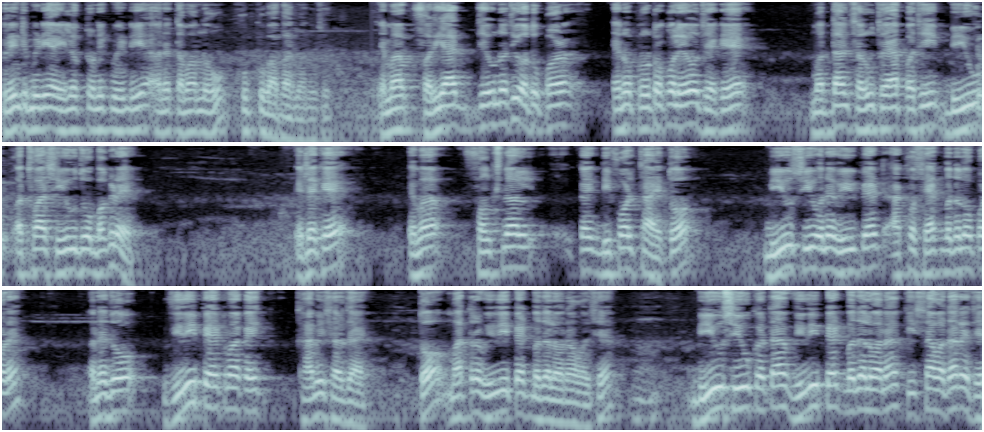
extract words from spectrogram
પ્રિન્ટ મીડિયા, ઇલેક્ટ્રોનિક મીડિયા અને તમામનો હું ખૂબ ખૂબ આભાર માનું છું. એમાં ફરિયાદ જેવું નથી હોતું, પણ એનો પ્રોટોકોલ એવો છે કે મતદાન શરૂ થયા પછી બીયુ અથવા સીયુ જો બગડે, એટલે કે એમાં ફંક્શનલ કંઈક ડિફોલ્ટ થાય તો બીયુ, સીયુ અને વીવીપેટ આખો સેટ બદલવો પડે અને જો વીવીપેટમાં કંઈક ખામી સર્જાય, તો માત્ર વીવીપેટ બદલવાના હોય છે. બીયુસીયુ કરતાં વીવીપેટ બદલવાના કિસ્સા વધારે છે.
